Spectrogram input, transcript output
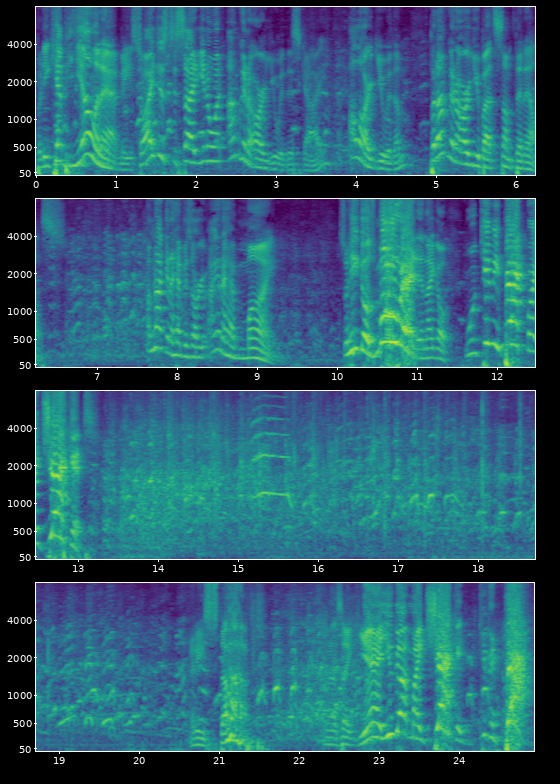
But he kept yelling at me, so I just decided, you know what? I'm gonna argue with this guy. I'll argue with him, but I'm gonna argue about something else. I'm not gonna have his argument. I'm gonna have mine. So he goes, "Move it!" And I go, "Well, give me back my jacket." And he stopped. And I was like, "Yeah, you got my jacket. Give it back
